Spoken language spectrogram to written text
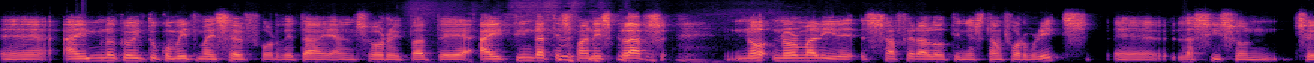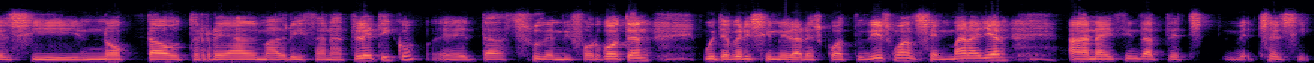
Uh, I'm not going to commit myself for the tie. I'm sorry, but uh, I think that the Spanish clubs no, normally suffer a lot in Stamford Bridge. Uh, last season, Chelsea knocked out Real Madrid and Atletico. Uh, that shouldn't be forgotten. With a very similar squad to this one, same manager, and I think that Ch- Chelsea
